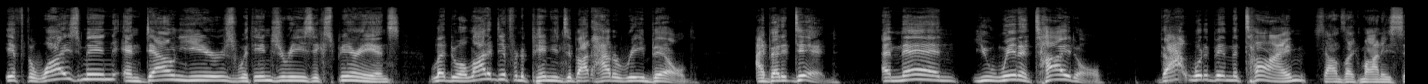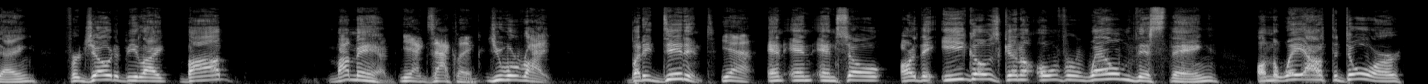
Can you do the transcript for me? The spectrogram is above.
if the Wiseman and down years with injuries experience led to a lot of different opinions about how to rebuild, I bet it did. And then you win a title, that would have been the time, sounds like Monte's saying, for Joe to be like, Bob, my man, Yeah, exactly. you were right. But it didn't. Yeah. And and and so are the egos going to overwhelm this thing on the way out the door?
